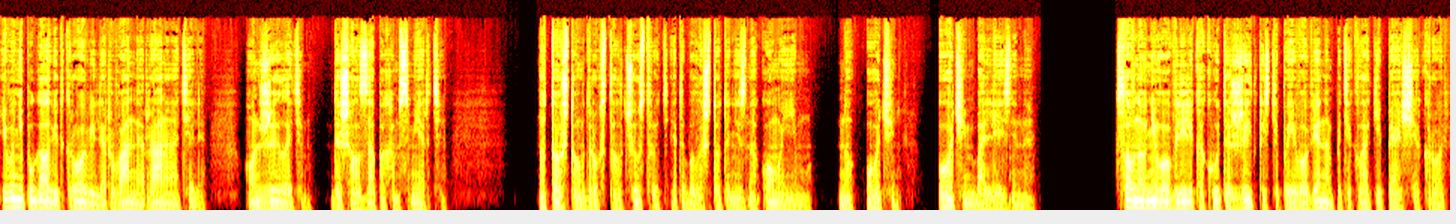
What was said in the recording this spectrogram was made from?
его не пугал вид крови или рваной раны на теле. Он жил этим, дышал запахом смерти. Но то, что он вдруг стал чувствовать, это было что-то незнакомое ему, но очень, очень болезненное. Словно в него влили какую-то жидкость, и по его венам потекла кипящая кровь.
